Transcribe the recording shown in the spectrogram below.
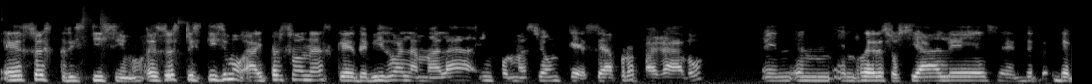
Eso es tristísimo, eso es tristísimo. Hay personas que debido a la mala información que se ha propagado en, redes sociales, de,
